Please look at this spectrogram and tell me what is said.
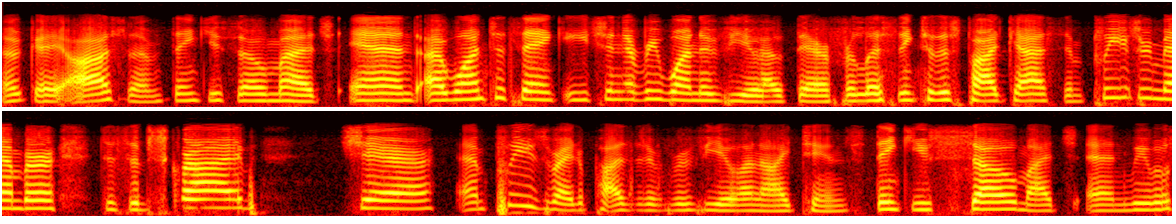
Okay, awesome. Thank you so much. And I want to thank each and every one of you out there for listening to this podcast. And please remember to subscribe, share, and please write a positive review on iTunes. Thank you so much, and we will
